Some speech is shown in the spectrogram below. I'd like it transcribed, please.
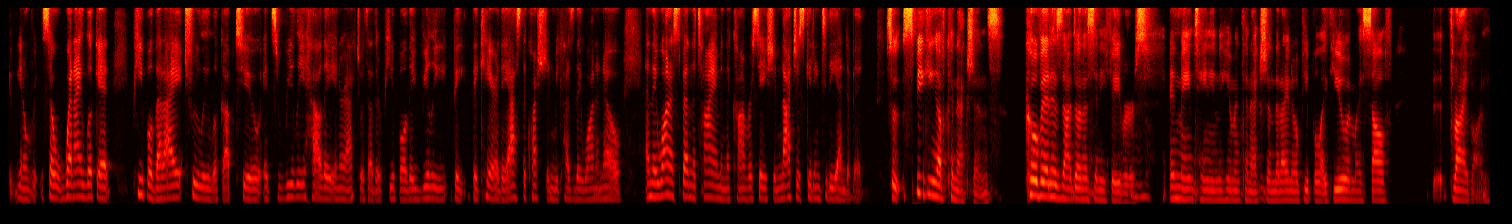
you know so when i look at people that i truly look up to it's really how they interact with other people. They really they they care. They ask the question because they want to know and they want to spend the time in the conversation not just getting to the end of it. So speaking of connections covid has not done us any favors mm-hmm. in maintaining the human connection that i know people like you and myself uh, thrive on.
